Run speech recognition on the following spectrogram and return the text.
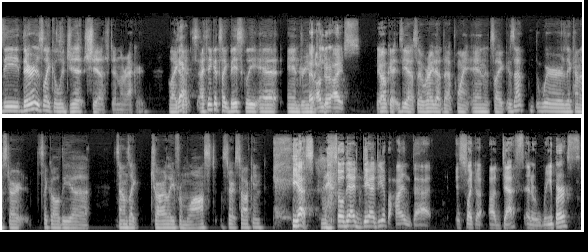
the there is like a legit shift in the record like Yeah. it's i think it's like basically at and dream And Under Ice. Yeah. okay yeah so right at that point and it's like is that where they kind of start it's like all the uh sounds like charlie from lost starts talking Yes. So the the idea behind that is like a, a death and a rebirth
